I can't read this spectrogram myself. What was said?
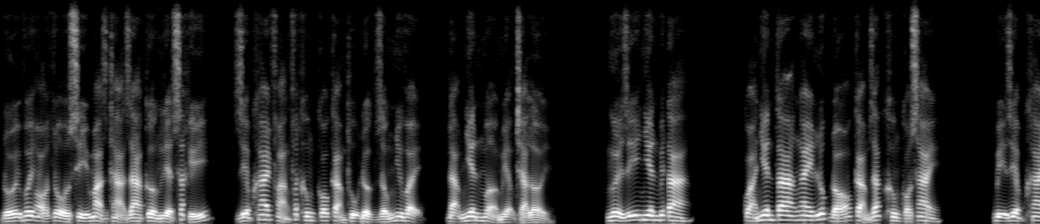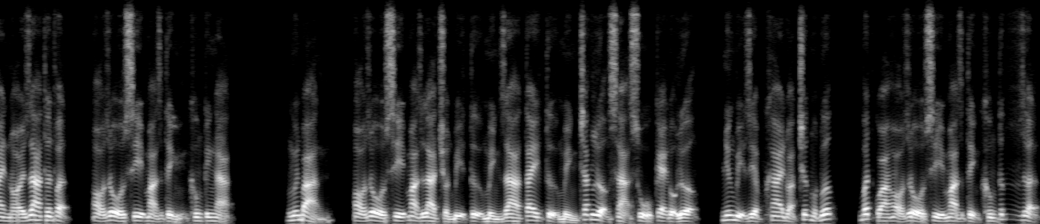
Đối với họ rồ xì mạt thả ra cường liệt sắc khí, diệp khai phảng phất không có cảm thụ được giống như vậy, đạm nhiên mở miệng trả lời. Người dĩ nhiên biết ta. Quả nhiên ta ngay lúc đó cảm giác không có sai. Bị diệp khai nói ra thân phận, họ rồ xì mạt tỉnh không kinh ngạc. Nguyên bản, họ rồ xì mạt là chuẩn bị tự mình ra tay tự mình chắc lượng xạ xù kẹ độ lượng, nhưng bị diệp khai đoạt trước một bước, bất quá họ rồ xì mạt tỉnh không tức giận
